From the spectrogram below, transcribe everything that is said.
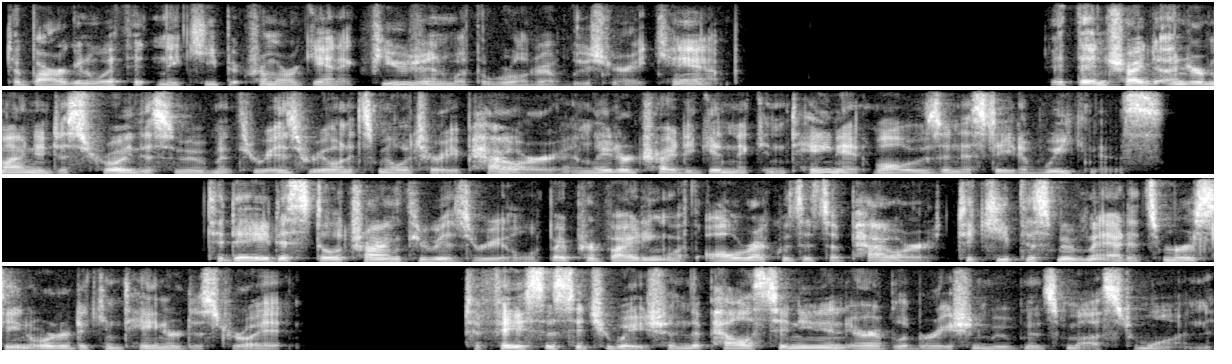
to bargain with it, and to keep it from organic fusion with the world revolutionary camp. It then tried to undermine and destroy this movement through Israel and its military power, and later tried again to contain it while it was in a state of weakness. Today, it is still trying through Israel by providing it with all requisites of power to keep this movement at its mercy in order to contain or destroy it. To face the situation, the Palestinian and Arab liberation movements must 1.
